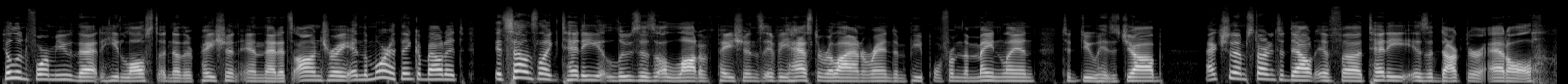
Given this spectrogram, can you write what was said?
He'll inform you that he lost another patient and that it's Andre, and the more I think about it, it sounds like Teddy loses a lot of patients if he has to rely on random people from the mainland to do his job. Actually, I'm starting to doubt if uh, Teddy is a doctor at all.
